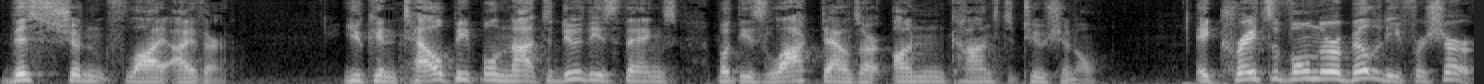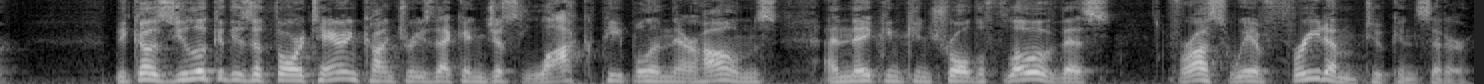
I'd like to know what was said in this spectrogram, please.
This shouldn't fly either. You can tell people not to do these things, but these lockdowns are unconstitutional. It creates a vulnerability for sure. Because you look at these authoritarian countries that can just lock people in their homes and they can control the flow of this. For us, we have freedom to consider.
